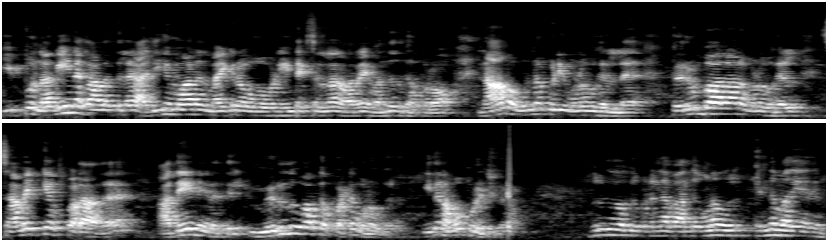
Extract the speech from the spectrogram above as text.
இப்போ நவீன காலத்துல அதிகமான மைக்ரோ ஓவன் இன்டெக்ஸ் எல்லாம் நிறைய வந்ததுக்கு அப்புறம் நாம உண்ணக்கூடிய உணவுகள்ல பெரும்பாலான உணவுகள் சமைக்கப்படாத அதே நேரத்தில் மிருதுவாக்கப்பட்ட உணவுகள். இதை நம்ம புரிஞ்சுக்கிறோம். விருதுவாக்கப்பட்ட அப்ப அந்த உணவு எந்த மாதிரியான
